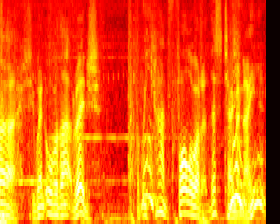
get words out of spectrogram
Ah, she went over that ridge. But we can't follow her at this time of night.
